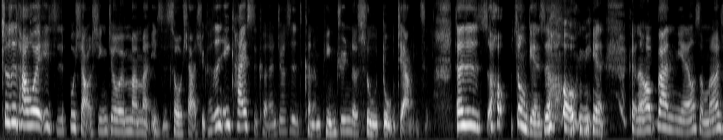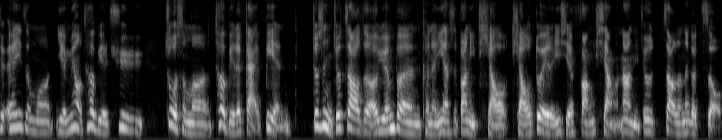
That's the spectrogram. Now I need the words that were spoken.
就是他会一直不小心就会慢慢一直瘦下去。可是，一开始可能就是可能平均的速度这样子，但是后重点是后面可能半年或什么，他觉得哎，怎么也没有特别去做什么特别的改变。就是你就照着原本可能营养师帮你调调对了一些方向，那你就照着那个走。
